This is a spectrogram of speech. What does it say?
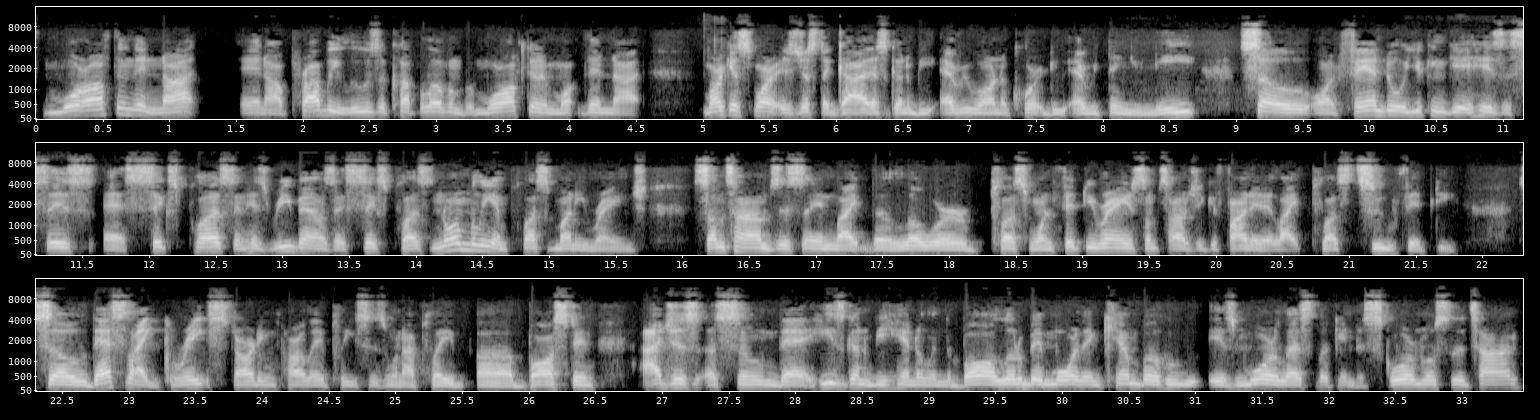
more often than not, and I'll probably lose a couple of them, but more often than not, Marcus Smart is just a guy that's going to be everywhere on the court, do everything you need. So on FanDuel, you can get his assists at six plus and his rebounds at six plus, normally in plus money range. Sometimes it's in like the lower plus 150 range. Sometimes you can find it at like plus 250. So that's like great starting parlay pieces when I play uh, Boston. I just assume that he's going to be handling the ball a little bit more than Kemba, who is more or less looking to score most of the time.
